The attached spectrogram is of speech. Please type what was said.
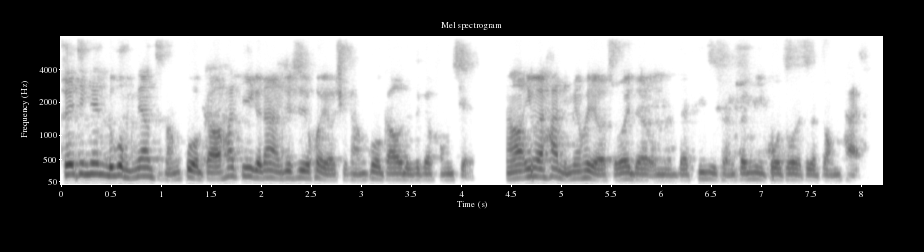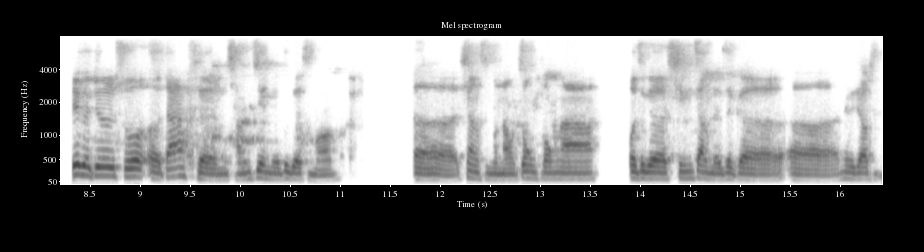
所以今天如果我们内脏脂肪过高，它第一个当然就是会有血糖过高的这个风险，然后因为它里面会有所谓的我们的皮质醇分泌过多的这个状态。第二个就是说，呃，大家很常见的这个什么，呃，像什么脑中风啊，或这个心脏的这个呃那个叫什么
